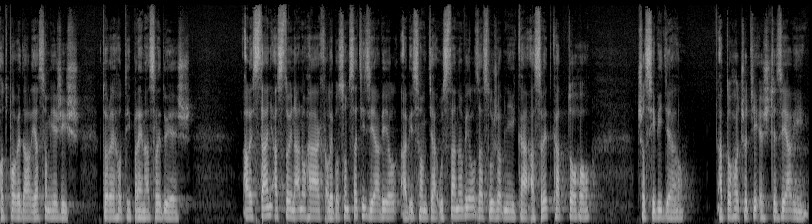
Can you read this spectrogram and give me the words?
odpovedal, ja som Ježiš, ktorého ty prenasleduješ ale staň a stoj na nohách, lebo som sa ti zjavil, aby som ťa ustanovil za služobníka a svetka toho, čo si videl a toho, čo ti ešte zjavím.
